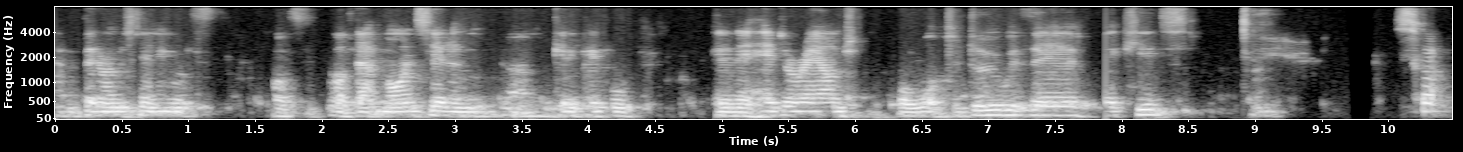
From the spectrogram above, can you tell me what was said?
have a better understanding of of, of that mindset and um, getting people getting their heads around or what to do with their, their kids? Scott,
